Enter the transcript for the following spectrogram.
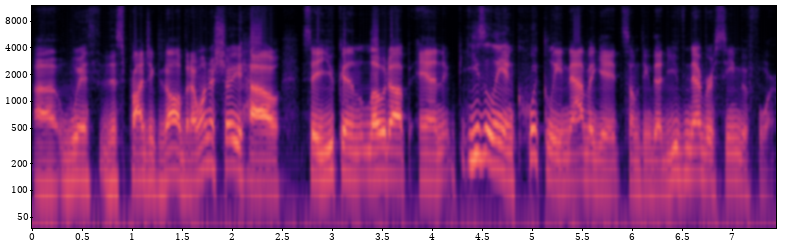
uh, with this project at all. But I want to show you how, say, you can load up and easily and quickly navigate something that you've never seen before.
